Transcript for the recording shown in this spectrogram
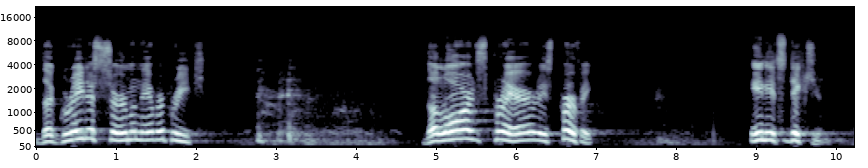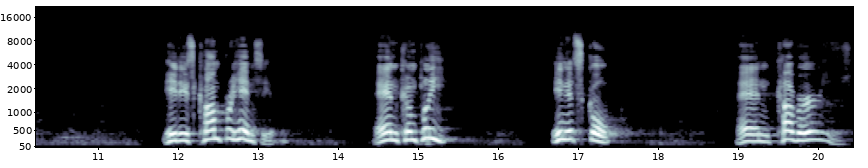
the greatest sermon ever preached. The Lord's Prayer is perfect in its diction. It is comprehensive and complete in its scope and covers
